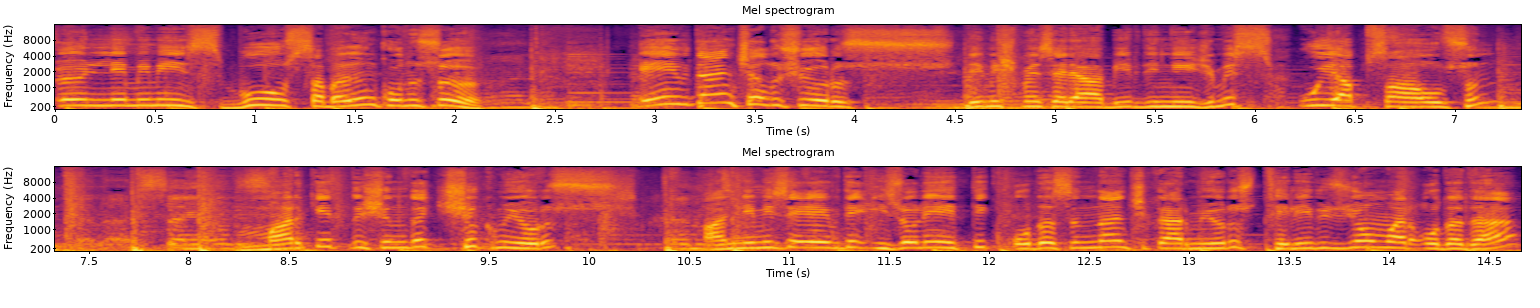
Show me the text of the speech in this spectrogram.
önlemimiz bu sabahın konusu. Evden çalışıyoruz demiş mesela bir dinleyicimiz. Uyap sağ olsun. Market dışında çıkmıyoruz. Annemizi evde izole ettik. Odasından çıkarmıyoruz. Televizyon var odada.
